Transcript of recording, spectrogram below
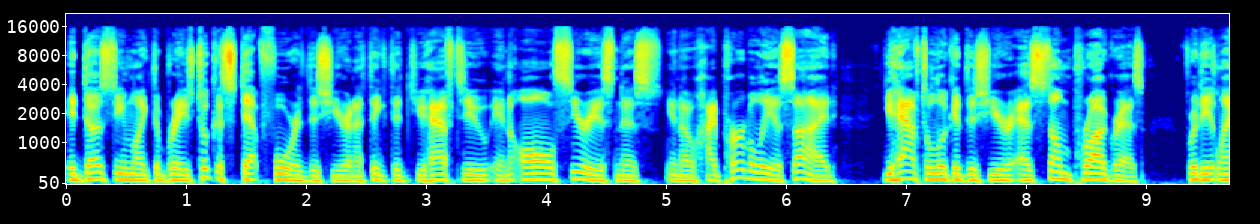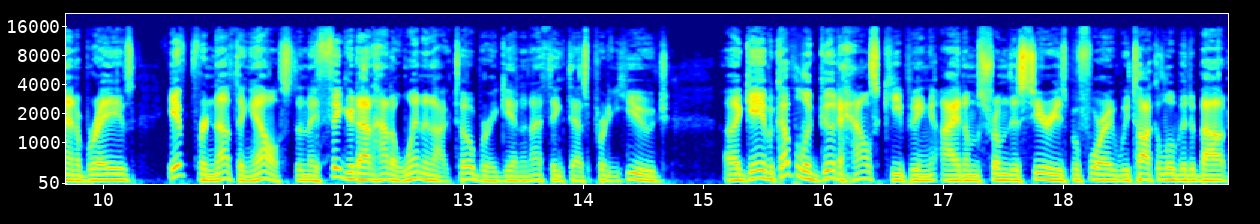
it does seem like the Braves took a step forward this year. And I think that you have to, in all seriousness, you know, hyperbole aside, you have to look at this year as some progress for the Atlanta Braves. If for nothing else, then they figured out how to win in October again. And I think that's pretty huge. Uh, Gabe, a couple of good housekeeping items from this series before we talk a little bit about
